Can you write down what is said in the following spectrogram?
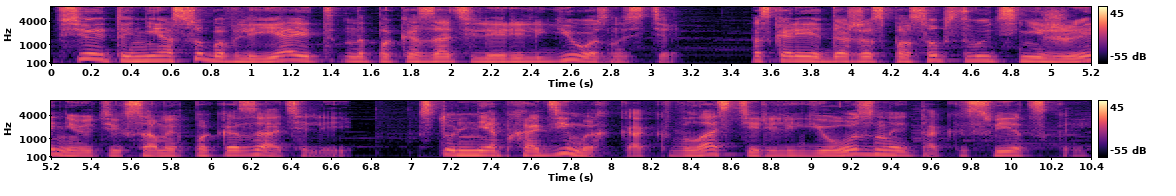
все это не особо влияет на показатели религиозности, а скорее даже способствует снижению этих самых показателей, столь необходимых как власти религиозной, так и светской.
